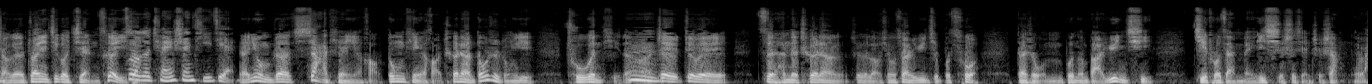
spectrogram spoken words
找个专业机构检测一下，做个全身体检。因为我们知道夏天也好，冬天也好，车辆都是容易出问题的啊。这这位自燃的车辆，这个老兄算是运气不错，但是我们不能把运气寄托在每一起事件之上，对吧？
